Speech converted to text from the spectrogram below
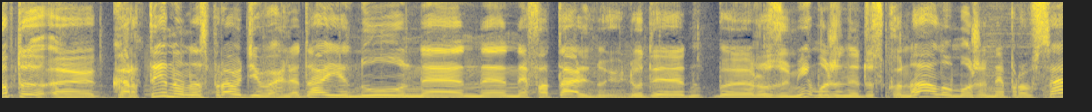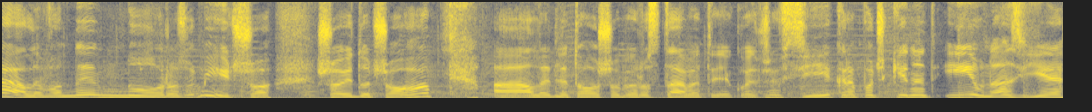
Тобто е, картина насправді виглядає ну не не, не фатальною. Люди е, розуміють, може не досконало, може не про все, але вони ну розуміють, що що і до чого. Але для того, щоб розставити якось вже всі крапочки над і в нас є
